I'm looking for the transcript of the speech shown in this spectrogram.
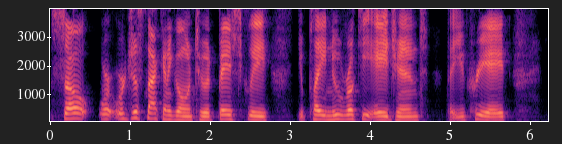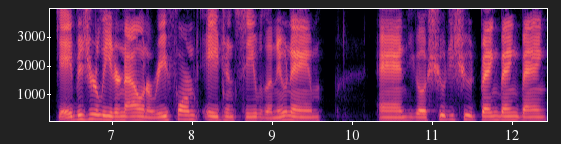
So we're we're just not going to go into it. Basically, you play new rookie agent that you create. Gabe is your leader now in a reformed agency with a new name, and you go shooty shoot, bang bang bang,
